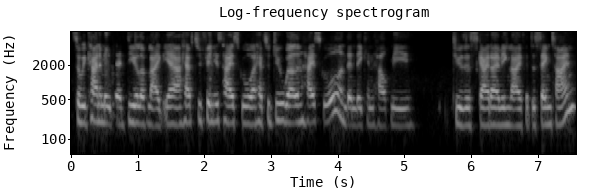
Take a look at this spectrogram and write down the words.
So we kind of made that deal of like, yeah, I have to finish high school, I have to do well in high school, and then they can help me do the skydiving life at the same time.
